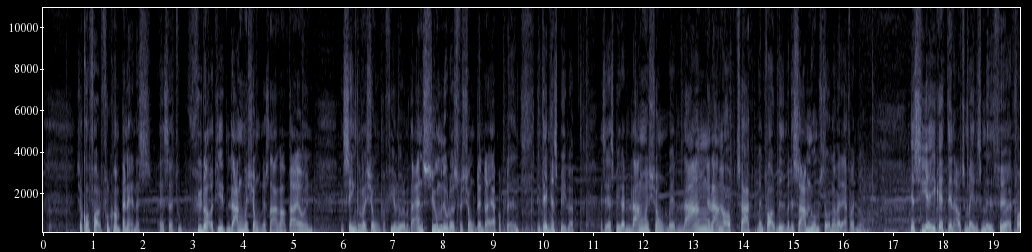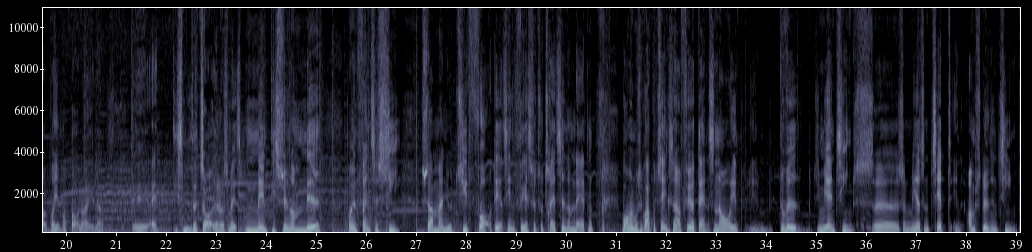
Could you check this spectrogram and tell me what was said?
så går folk fuldkommen bananas. Altså, du fylder, og det er den lange version, jeg snakker om. Der er jo en, en single version på 4 minutter, men der er en 7 minutters version, den der er på pladen. Det er den, jeg spiller. Altså, jeg spiller den lange version med den lange, lange optakt, men folk ved med det samme nu om stunder, hvad det er for et nummer. Jeg siger ikke, at den automatisk medfører, at folk går hjem og boller, eller øh, at de smider tøjet eller noget som helst, men de synger med på en fantasi, som man jo tit får der til en fest ved to-tre-tiden om natten, hvor man måske godt kunne tænke sig at føre dansen over i, du ved, de mere intims, øh, sådan mere sådan tæt, en omslynget intim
